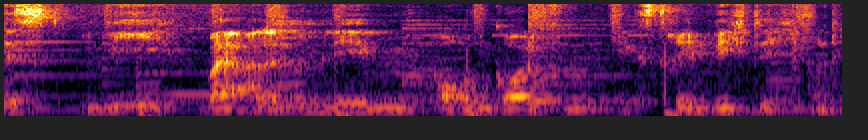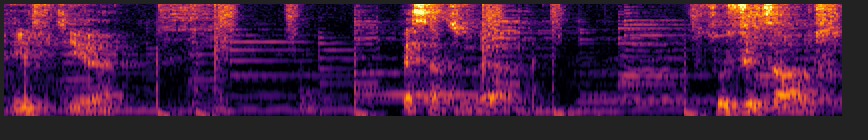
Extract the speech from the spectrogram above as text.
ist wie bei allem im Leben, auch im Golfen, extrem wichtig und hilft dir, besser zu werden. So sieht's aus.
